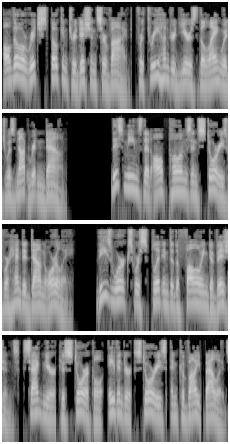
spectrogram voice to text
Although a rich spoken tradition survived, for 300 years the language was not written down. This means that all poems and stories were handed down orally. These works were split into the following divisions: Sagnir historical, Eventyr stories, and Kvæði ballads,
